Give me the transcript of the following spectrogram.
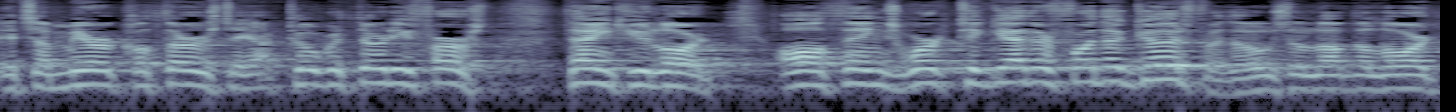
It's a miracle Thursday, October 31st. Thank you, Lord. All things work together for the good for those who love the Lord.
